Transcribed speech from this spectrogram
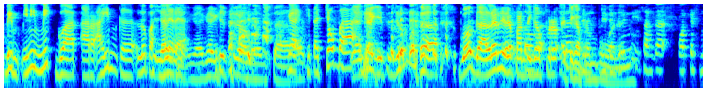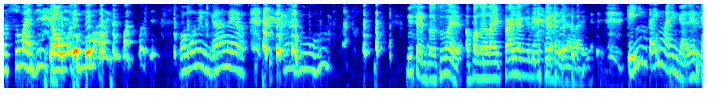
bim ini mic gua arahin ke lu pas galer ya Enggak, enggak gitu dong, bangsa. Enggak, kita coba. Ya enggak gitu juga. Gua galer di depan tiga per, eh, tiga di- perempuan. nih sangka podcast mesum anjing cowok semua ngomongin galer. Aduh. Ini sensor semua ya? Apa nggak layak tayang ini? Enggak lah ya. Kayaknya yang tayang paling galer.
